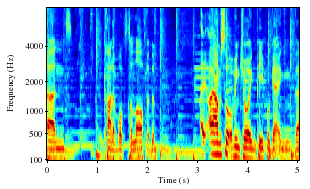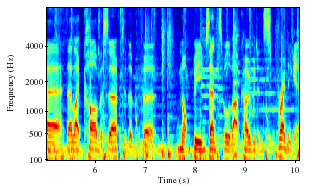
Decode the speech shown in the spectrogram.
And kind of wants to laugh at them. I, I am sort of enjoying people getting their, their like karma served to them for not being sensible about COVID and spreading it.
